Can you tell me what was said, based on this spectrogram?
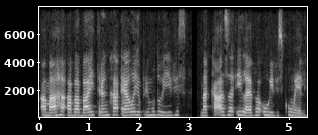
amarra a babá e tranca ela e o primo do Ives na casa e leva o Ives com ele.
